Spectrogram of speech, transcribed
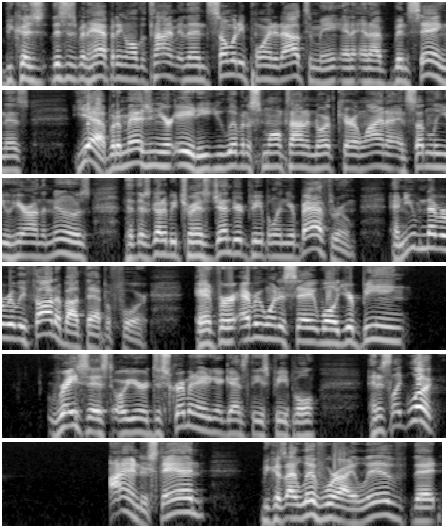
because this has been happening all the time. And then somebody pointed out to me, and, and I've been saying this yeah, but imagine you're 80, you live in a small town in North Carolina, and suddenly you hear on the news that there's going to be transgendered people in your bathroom. And you've never really thought about that before. And for everyone to say, well, you're being racist or you're discriminating against these people. And it's like, look, I understand because I live where I live that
